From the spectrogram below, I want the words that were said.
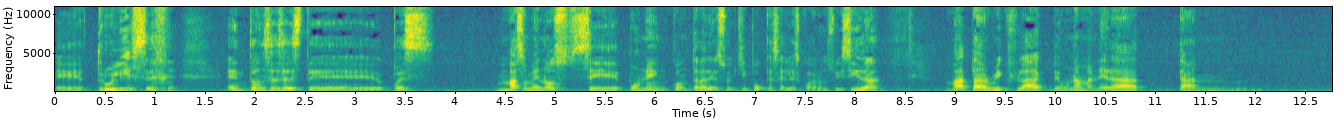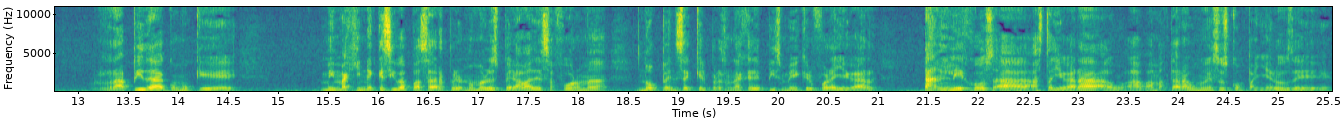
eh, trulis. Entonces, este, pues más o menos se pone en contra de su equipo, que es el Escuadrón Suicida. Mata a Rick Flag de una manera tan rápida como que me imaginé que se iba a pasar, pero no me lo esperaba de esa forma. No pensé que el personaje de Peacemaker fuera a llegar tan lejos hasta llegar a, matar a uno de esos compañeros de,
